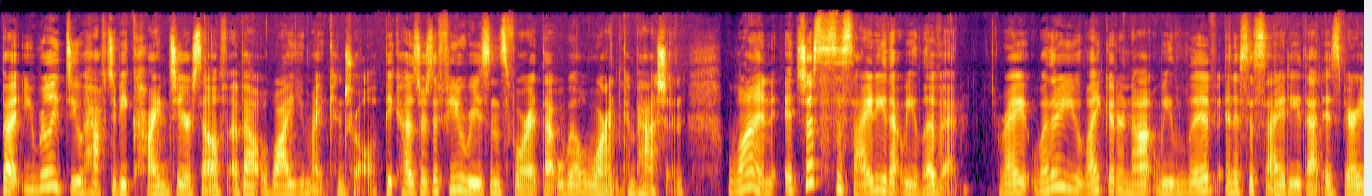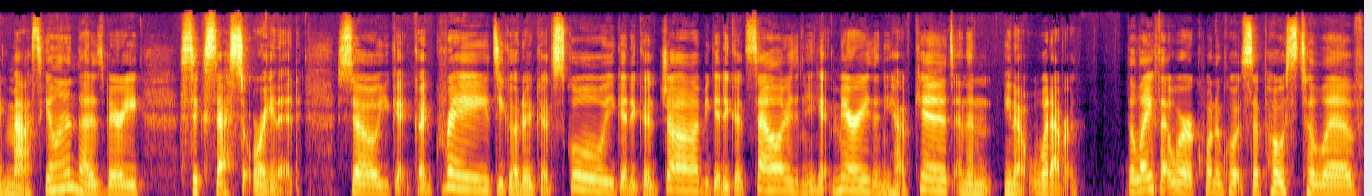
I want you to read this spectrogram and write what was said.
But you really do have to be kind to yourself about why you might control because there's a few reasons for it that will warrant compassion. One, it's just the society that we live in right? Whether you like it or not, we live in a society that is very masculine, that is very success oriented. So you get good grades, you go to a good school, you get a good job, you get a good salary, then you get married, then you have kids, and then, you know, whatever. The life that we're quote unquote supposed to live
